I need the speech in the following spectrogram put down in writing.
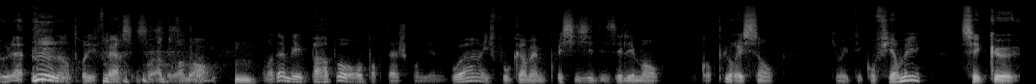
euh, entre les frères, c'est vraiment fondamental. Mais par rapport au reportage qu'on vient de voir, il faut quand même préciser des éléments encore plus récents qui ont été confirmés. C'est que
